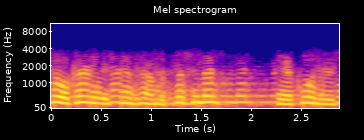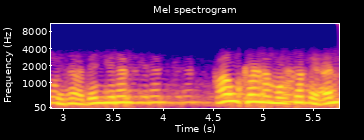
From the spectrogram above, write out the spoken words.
سواء كان الاستثناء متصلا فيكون الاستثناء بينا أو كان منقطعا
